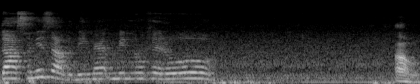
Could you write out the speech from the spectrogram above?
ਦੱਸ ਨਹੀਂ ਸਕਦੀ। ਮੈਂ ਮੈਨੂੰ ਫਿਰ ਉਹ ਆਹੋ।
